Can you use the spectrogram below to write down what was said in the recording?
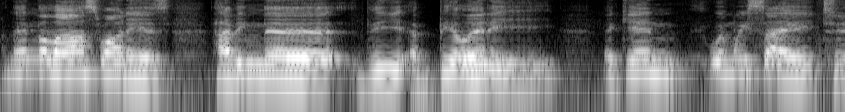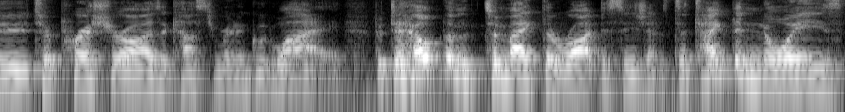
And then the last one is having the the ability again, when we say to, to pressurize a customer in a good way, but to help them to make the right decisions, to take the noise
